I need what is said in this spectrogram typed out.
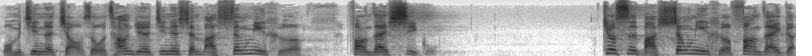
我们今天的角色。我常觉得，今天神把生命河放在戏谷，就是把生命河放在一个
